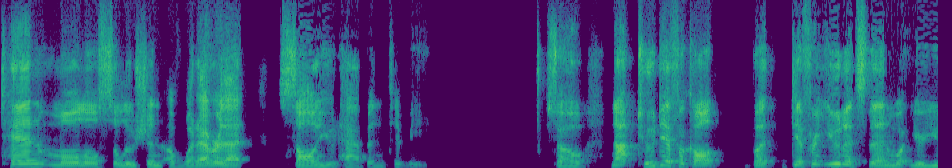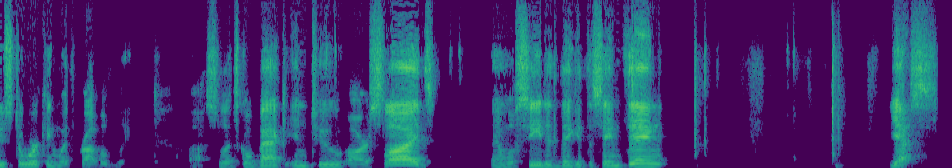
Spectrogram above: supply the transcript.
10 molal solution of whatever that solute happened to be. So not too difficult, but different units than what you're used to working with probably. Uh, so let's go back into our slides and we'll see, did they get the same thing? Yes,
